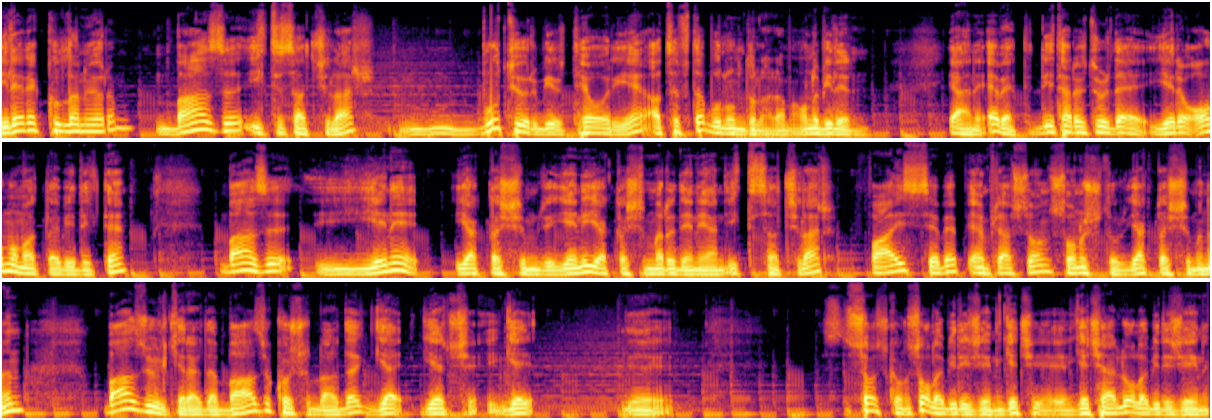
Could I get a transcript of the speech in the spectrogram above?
bilerek kullanıyorum. Bazı iktisatçılar bu tür bir teoriye atıfta bulundular ama onu bilin. Yani evet literatürde yeri olmamakla birlikte bazı yeni yaklaşımcı, yeni yaklaşımları deneyen iktisatçılar faiz sebep enflasyon sonuçtur yaklaşımının bazı ülkelerde bazı koşullarda ge, geç, ge, e, söz konusu olabileceğini, geç, geçerli olabileceğini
